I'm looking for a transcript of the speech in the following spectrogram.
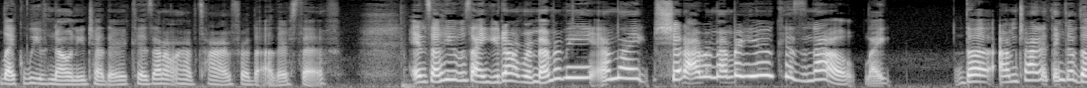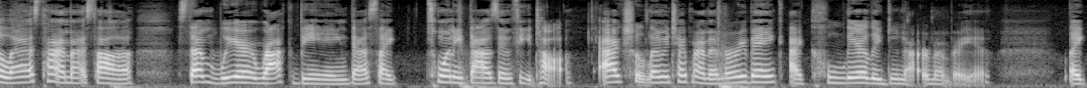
like we've known each other because I don't have time for the other stuff. And so he was like, You don't remember me? I'm like, Should I remember you? Because no, like, the, I'm trying to think of the last time I saw some weird rock being that's like 20,000 feet tall. Actually, let me check my memory bank. I clearly do not remember you. Like,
